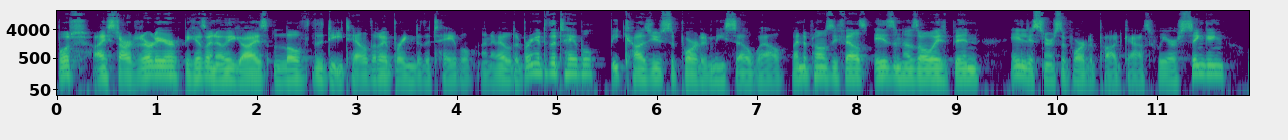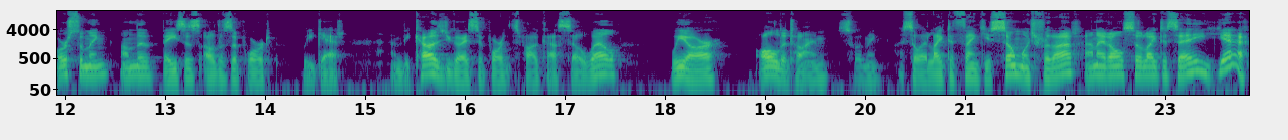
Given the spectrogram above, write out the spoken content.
but I started earlier because I know you guys love the detail that I bring to the table, and I'm able to bring it to the table because you supported me so well. When Diplomacy Fails is and has always been a listener supported podcast. We are singing or swimming on the basis of the support we get. And because you guys support this podcast so well, we are all the time swimming. So I'd like to thank you so much for that. And I'd also like to say, yeah,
